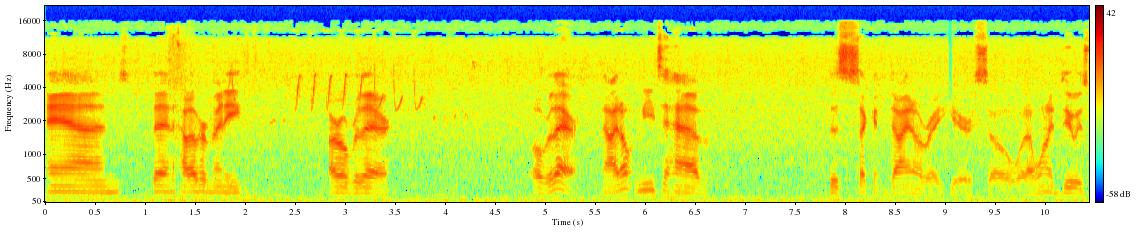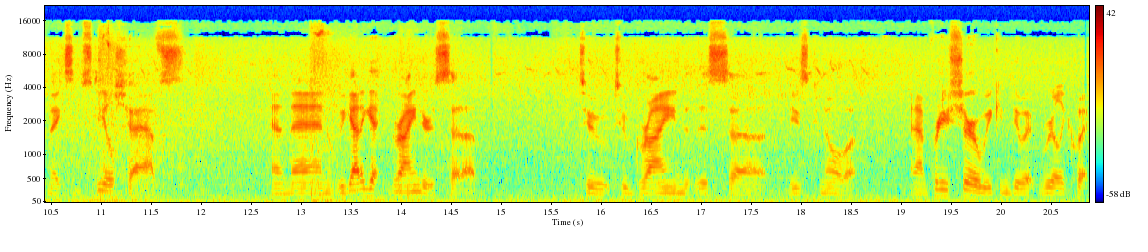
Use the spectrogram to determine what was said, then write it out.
and then however many are over there over there. Now I don't need to have this second dyno right here, so what I want to do is make some steel shafts, and then we got to get grinders set up to to grind this uh, these canola, and I'm pretty sure we can do it really quick.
